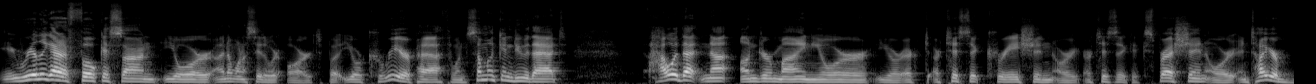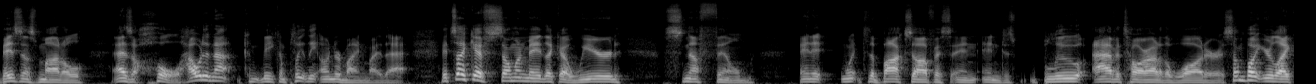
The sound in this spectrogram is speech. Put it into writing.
you really got to focus on your I don't want to say the word art, but your career path. When someone can do that, how would that not undermine your your artistic creation or artistic expression or entire business model as a whole? How would it not be completely undermined by that? It's like if someone made like a weird snuff film and it went to the box office and and just blew Avatar out of the water. At some point you're like,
